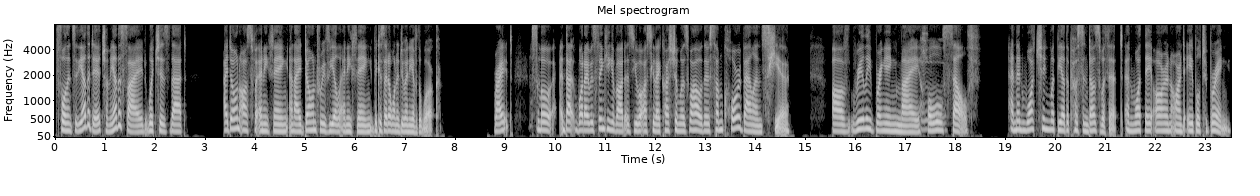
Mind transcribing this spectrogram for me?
fall into the other ditch on the other side, which is that I don't ask for anything and I don't reveal anything because I don't want to do any of the work. Right. So that what I was thinking about as you were asking that question was, wow, there's some core balance here of really bringing my whole mm. self and then watching what the other person does with it and what they are and aren't able to bring.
